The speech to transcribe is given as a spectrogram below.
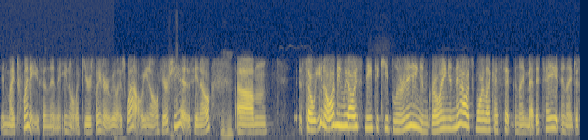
in my 20s and then you know like years later i realized wow you know here she is you know? Um so you know i mean we always need to keep learning and growing and now it's more like i sit and i meditate and i just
